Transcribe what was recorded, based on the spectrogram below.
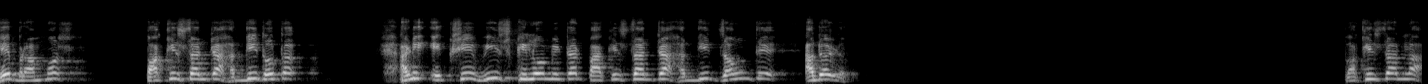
हे ब्राह्मोस पाकिस्तानच्या हद्दीत होत. आणि एकशे वीस किलोमीटर पाकिस्तानच्या हद्दीत जाऊन ते आदळलं. पाकिस्तानला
